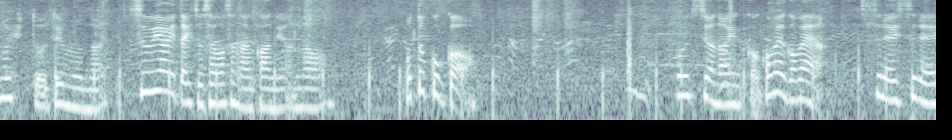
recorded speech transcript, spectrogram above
の人でもない。つぶやいた人探さなあかんねやな。男か。こいつじゃないんか。ごめんごめん。失礼失礼。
